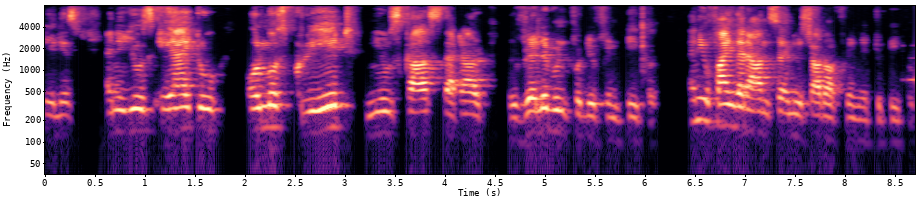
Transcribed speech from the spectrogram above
playlist, and you use AI to almost create newscasts that are relevant for different people. And you find that answer and you start offering it to people.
